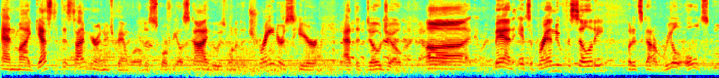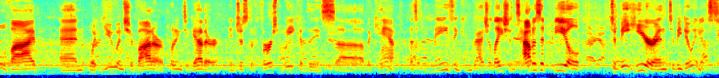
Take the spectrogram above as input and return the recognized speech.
And my guest at this time here on New Japan World is Scorpio Sky, who is one of the trainers here at the dojo. Uh, man, it's a brand new facility, but it's got a real old school vibe and what you and Shibata are putting together in just the first week of these uh, of the camp. That's amazing. Congratulations. How does it feel to be here and to be doing this?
